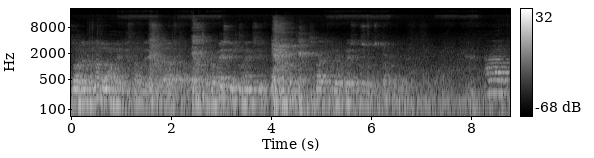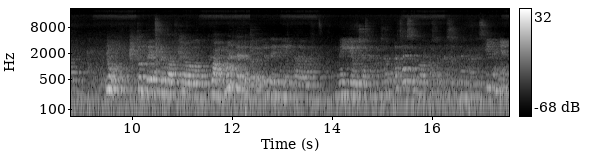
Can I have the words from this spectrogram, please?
З огляду на вимоги, які ставилися Європейською конвенцією з практики Європейського суду Ну, тут би я сказала про два моменти. Людині, яка не є учасником цього процесу, була просто присутня на засіданні.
